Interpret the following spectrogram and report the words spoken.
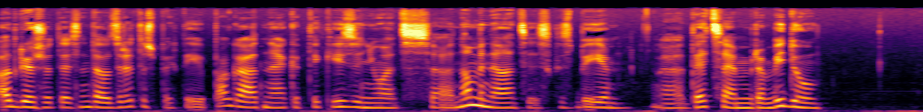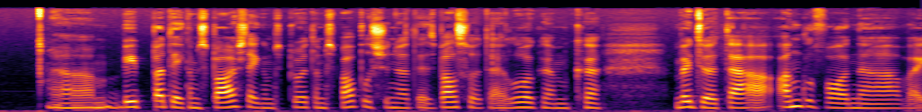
atgriežoties nedaudz retrospektīvi pagātnē, kad tika izziņotas nominācijas, kas bija decembra vidū, bija patīkams pārsteigums, protams, paplašinoties balsotāju lokam, ka beidzot tā anglofonā vai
